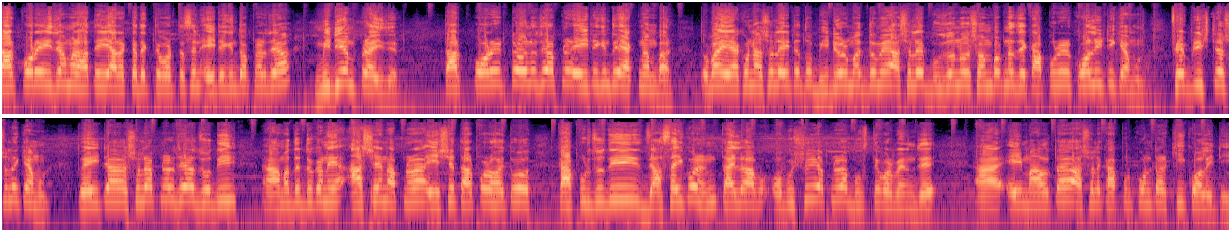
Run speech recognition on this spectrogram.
তারপরে এই যে আমার হাতে এই আরেকটা দেখতে পারতেছেন, এইটা কিন্তু আপনার যা মিডিয়াম প্রাইজের তারপরেরটা হলো যে আপনার এইটা কিন্তু এক নাম্বার। তো ভাই, এখন আসলে এটা তো ভিডিওর মাধ্যমে আসলে বোঝানো সম্ভব না যে কাপড়ের কোয়ালিটি কেমন ফেব্রিক্সটা আসলে কেমন। তো এইটা আসলে আপনারা যা যদি আমাদের দোকানে আসেন, আপনারা এসে তারপর হয়তো কাপড় যদি যাচাই করেন তাহলে অবশ্যই আপনারা বুঝতে পারবেন যে এই মালটা আসলে কাপড় কোনটার কি কোয়ালিটি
